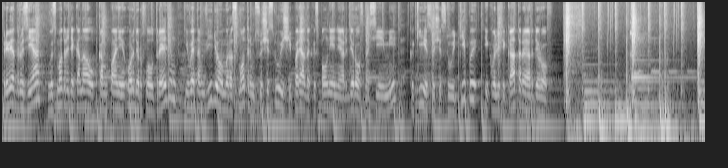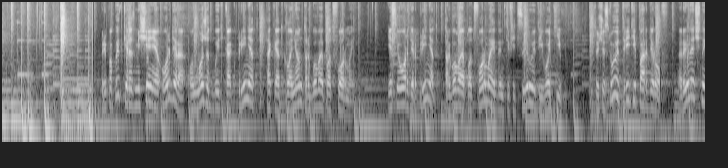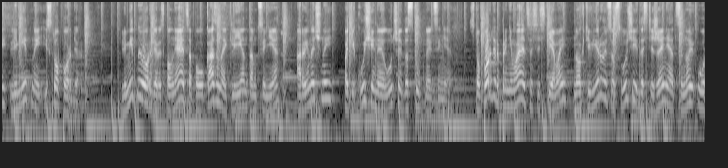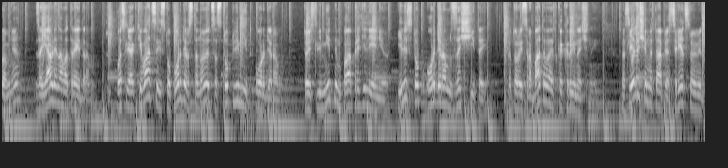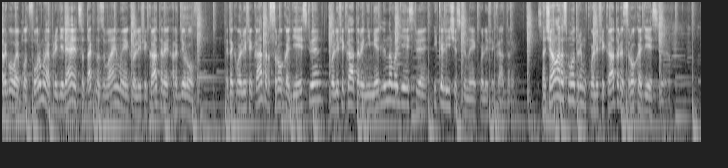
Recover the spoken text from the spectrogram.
Привет, друзья! Вы смотрите канал компании Order Flow Trading и в этом видео мы рассмотрим существующий порядок исполнения ордеров на CME, какие существуют типы и квалификаторы ордеров. При попытке размещения ордера он может быть как принят, так и отклонен торговой платформой. Если ордер принят, торговая платформа идентифицирует его тип. Существует три типа ордеров – рыночный, лимитный и стоп-ордер. Лимитный ордер исполняется по указанной клиентам цене, а рыночный – по текущей наилучшей доступной цене. Стоп-ордер принимается системой, но активируется в случае достижения ценой уровня, заявленного трейдером. После активации стоп-ордер становится стоп-лимит ордером, то есть лимитным по определению, или стоп-ордером с защитой, который срабатывает как рыночный. На следующем этапе средствами торговой платформы определяются так называемые квалификаторы ордеров. Это квалификатор срока действия, квалификаторы немедленного действия и количественные квалификаторы. Сначала рассмотрим квалификаторы срока действия.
